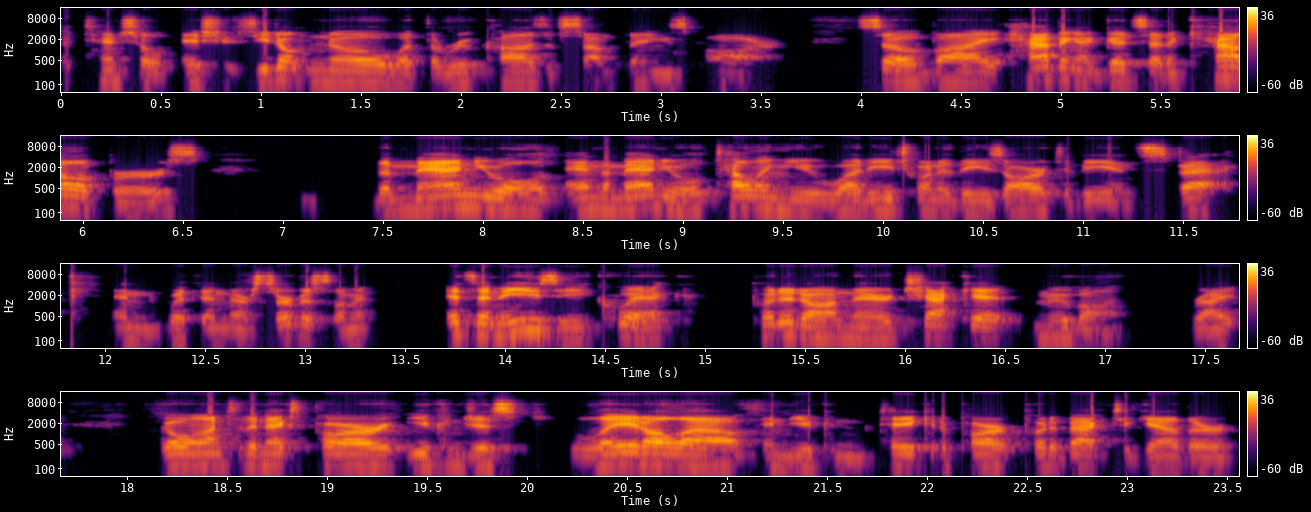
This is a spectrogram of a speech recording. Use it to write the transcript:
potential issues. You don't know what the root cause of some things are. So by having a good set of calipers, the manual and the manual telling you what each one of these are to be in spec and within their service limit. It's an easy, quick, put it on there, check it, move on, right? Go on to the next part. You can just lay it all out and you can take it apart, put it back together,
